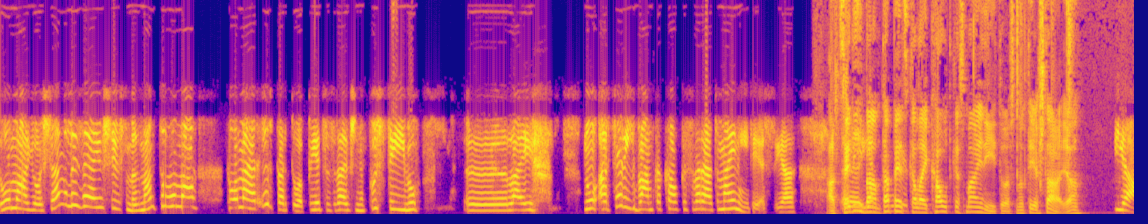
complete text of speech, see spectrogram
domājoši, analizējuši, vismaz man tuvumā, tomēr ir par to piecu zvaigžņu kustību, uh, lai nu, ar cerībām, ka kaut kas varētu mainīties. Ja, ar cerībām, ja, tāpēc, ka lai kaut kas mainītos, nu tieši tā, jā. Jā,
